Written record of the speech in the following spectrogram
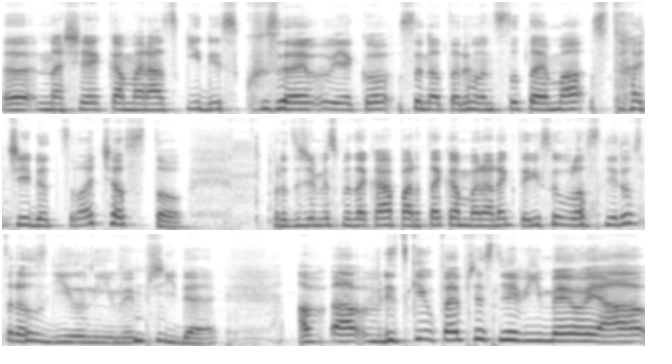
Eh, naše kamarádské diskuze jako se na tohle téma stáčí docela často protože my jsme taková parta kamarádek, který jsou vlastně dost rozdílný, mi přijde. A, a vždycky úplně přesně víme, jo, já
